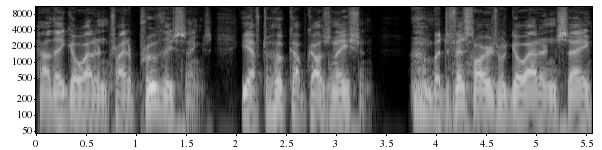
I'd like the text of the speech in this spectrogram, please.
how they go it and try to prove these things. You have to hook up causation. but defense lawyers would go at it and say,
